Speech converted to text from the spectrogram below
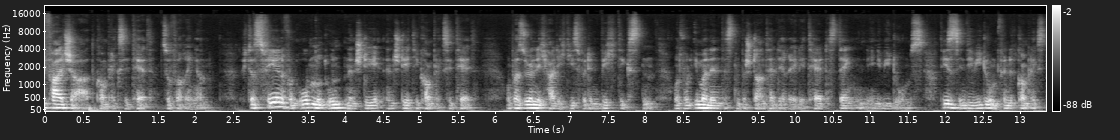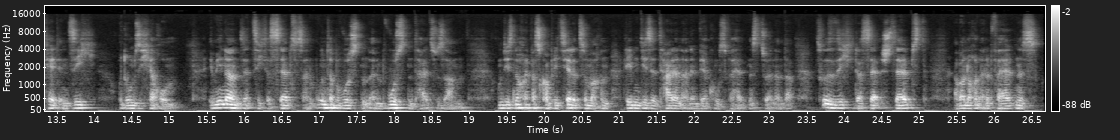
falsche Art, Komplexität zu verringern. Durch das Fehlen von oben und unten entsteht, entsteht die Komplexität. Und persönlich halte ich dies für den wichtigsten und wohl immanentesten Bestandteil der Realität des denkenden Individuums. Dieses Individuum findet Komplexität in sich und um sich herum. Im Innern setzt sich das Selbst aus einem unterbewussten und einem bewussten Teil zusammen. Um dies noch etwas komplizierter zu machen, leben diese Teile in einem Wirkungsverhältnis zueinander. Zusätzlich das Selbst aber noch in einem Verhältnis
